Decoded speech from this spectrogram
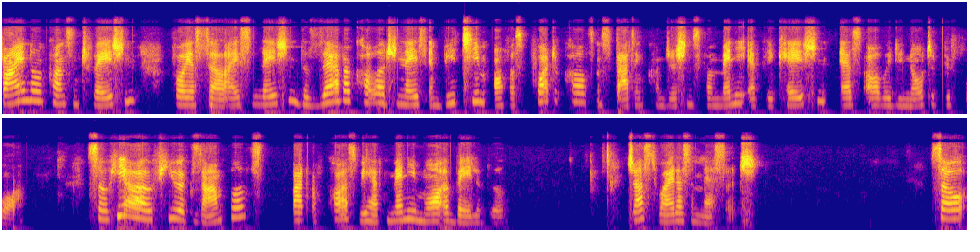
final concentration for your cell isolation, the SERVA Collagenase NB team offers protocols and starting conditions for many applications, as already noted before. So here are a few examples, but of course we have many more available. Just write us a message. So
